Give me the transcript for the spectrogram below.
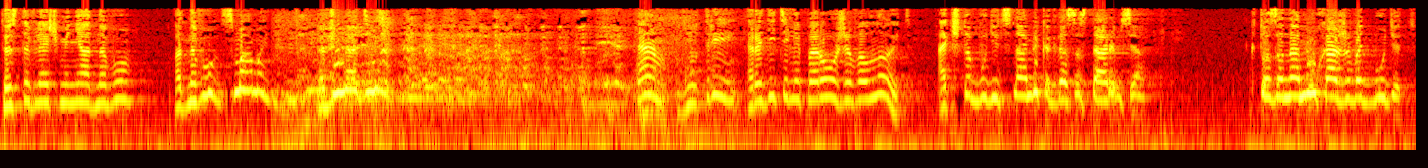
ты оставляешь меня одного? Одного с мамой? Один-один. Там, внутри, родители порой уже волнуют. А что будет с нами, когда состаримся? Кто за нами ухаживать будет?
